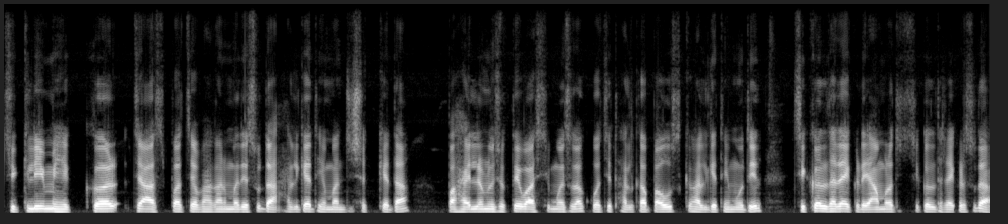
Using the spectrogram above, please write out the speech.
चिखली मेहकरच्या आसपासच्या भागांमध्ये सुद्धा हलक्या थेंबांची शक्यता पाहायला मिळू शकते. वाशिममध्ये सुद्धा क्वचित हलका पाऊस किंवा हलके थेंब होतील. चिखलदऱ्याकडे अमरावती चिखलदऱ्याकडे सुद्धा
